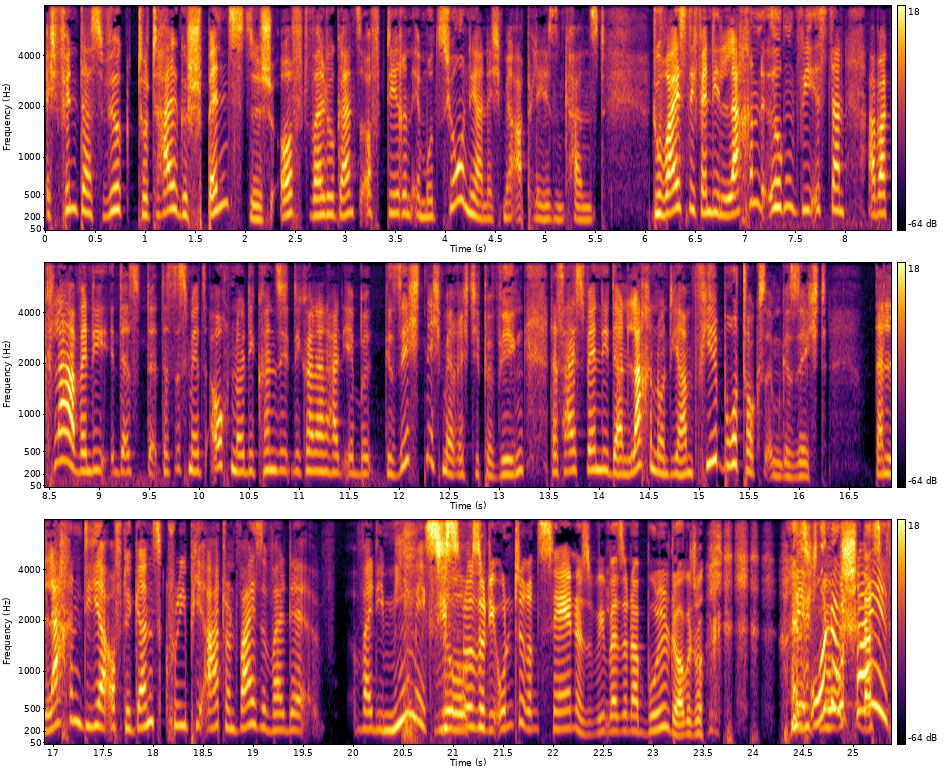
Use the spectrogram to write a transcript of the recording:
ich finde, das wirkt total gespenstisch oft, weil du ganz oft deren Emotionen ja nicht mehr ablesen kannst. Du weißt nicht, wenn die lachen, irgendwie ist dann, aber klar, wenn die, das, das ist mir jetzt auch neu, die können sich, die können dann halt ihr Gesicht nicht mehr richtig bewegen. Das heißt, wenn die dann lachen und die haben viel Botox im Gesicht, dann lachen die ja auf eine ganz creepy Art und Weise, weil der, weil die Mimik Siehst so. nur so die unteren Zähne, so wie bei so einer Bulldogge, so. Nee, ohne Scheiß.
